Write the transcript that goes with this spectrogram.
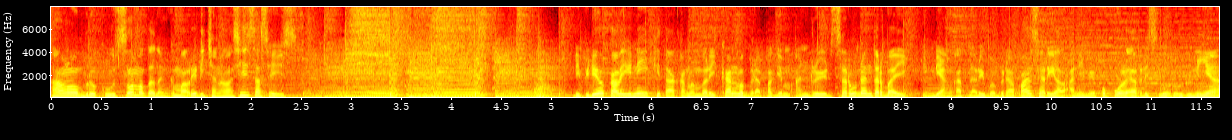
Halo broku, selamat datang kembali di channel Sisa Seis. Di video kali ini kita akan memberikan beberapa game Android seru dan terbaik yang diangkat dari beberapa serial anime populer di seluruh dunia.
